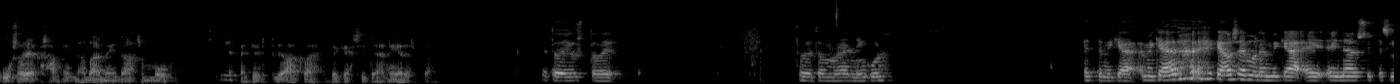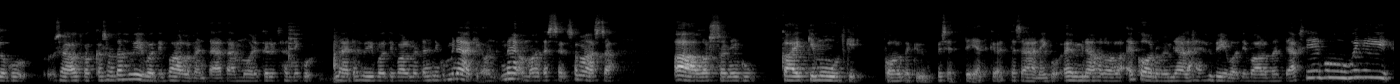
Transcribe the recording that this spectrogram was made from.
uusi asiakashankintaan tai mihin tahansa muuhun. Kyllä. Että nyt pitää alkaa ehkä tekemään sitä ja niin edespäin. Ja toi just toi, toi tommonen niin kuin, että mikä, mikä ehkä on semmoinen, mikä ei, ei näy sitten silloin, kun sä oot vaikka sanotaan hyvinvointivalmentaja tai muu. Eli nythän niin kuin näitä hyvinvointivalmentajia, niin kuin minäkin on, me omaan tässä samassa aallossa niin kuin kaikki muutkin kolmekymppiset, tiedätkö, että sä niin kuin, en minä halua olla ekonomi, minä lähden hyvinvointivalmentajaksi, Juhu, vihi,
